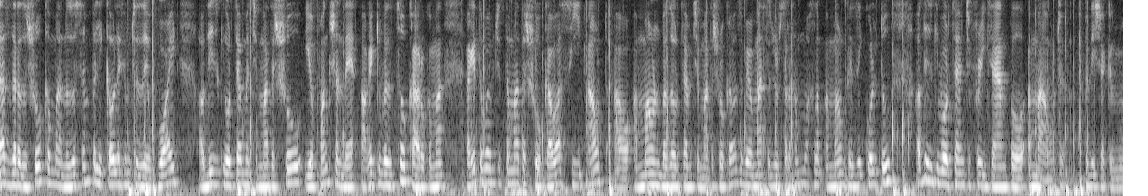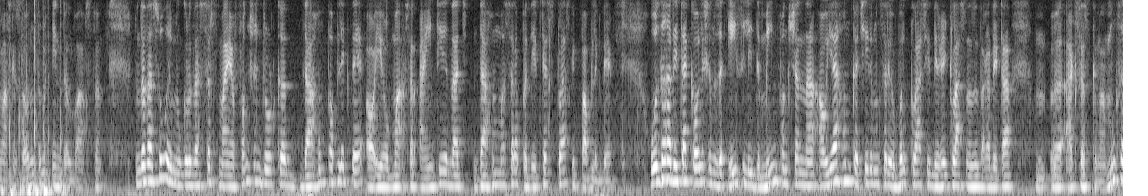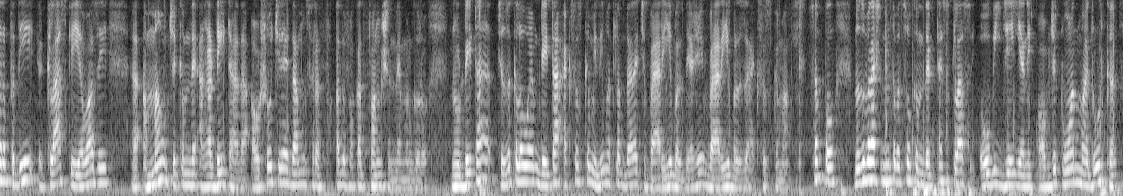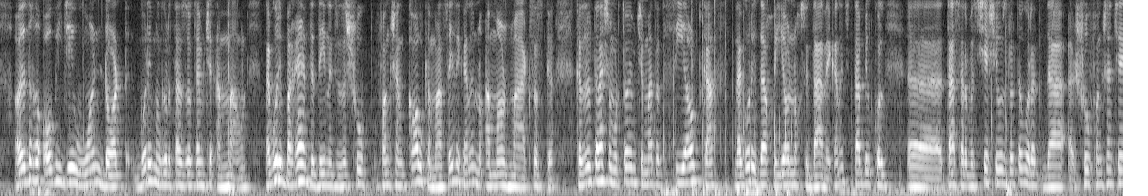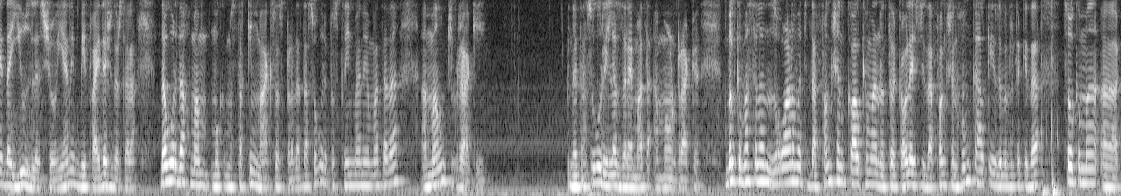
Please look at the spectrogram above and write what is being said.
لس زره زه شو کوم نو زه سمپلی کولی شم چې زه وایډ او دې ځکه ورته وایم چې ماته شو یو فنکشن دی هغه کې به زه څو کار وکم هغه ته وایم چې ته ماته شو کاوه سی اوټ او اماونټ به زه ورته وایم چې ماته شو کاوه زه به یو میسج ورسره هم واخلم اماونټ از ایکوال ټو او دې ځکه به ورته وایم چې فار ایگزامپل اماونټ په دې شکل مې واخیسته او دلته مې انډل واخیسته نو دا تاسو وګورئ ملګرو دا صرف ما یو فنکشن جوړ کړ دا هم پبلک دی او یو ما سره آینټي دا دا هم ما سره په دې ټیسټ کلاس کې پبلک دی اوس دغه ډیټا کولی شم زه ایزیلی د مین فنکشن نه او یا هم کچیر موږ سره یو بل کلاس دی غي کلاس نه زه دغه ډیټا اکسس کوم موږ سره په دې کلاس کې یوازې اماونت چې کوم دی هغه ډیټا ده او شو چې دا موږ سره فقط فقط فنکشن دی ملګرو نو ډیټا چې زه کله وایم ډیټا اکسس کوم دی مطلب دا چې ویریبل دی غي ویریبل زه اکسس کوم سمپل نو زه براشم دلته به څوکم د ټیسټ کلاس او بی جی یعنی آبجیکټ 1 ما جوړ ک او دغه او بی جی 1 ډاټ ګورې ملګرو تاسو ته چې اماونت دا ګوری بغیر د دینه چې زه شو فنکشن کال کوم صحیح ده کنه نو اماونت ما اکسس ک که زه تر شم ورته وایم چې ما ته سی اوټ کا دا ګوری دا خو یو نقص دا ده کنه چې تا بالکل تا سره بس شي شي اوس دلته ګوره دا شو فنکشن چې دا یوزلس شو یعنی بی فائدہ شو در سره دا ګوره دا خو ما مستقیم ما اکسس کړ دا تاسو ګوره په سکرین باندې ما ته دا اماونت راکی دا تاسو ګوري لس زره ماته اماونټ راکړه بلکې مثلا زه غواړم چې دا فنکشن کال کما نو ته کولای شې چې دا فنکشن هم کال کې زه بدل تکې دا څو کما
